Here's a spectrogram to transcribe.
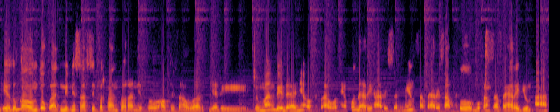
yaitu hmm. kalau untuk administrasi perkantoran itu office hour. Jadi cuman bedanya office hournya pun dari hari Senin sampai hari Sabtu bukan sampai hari Jumat.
